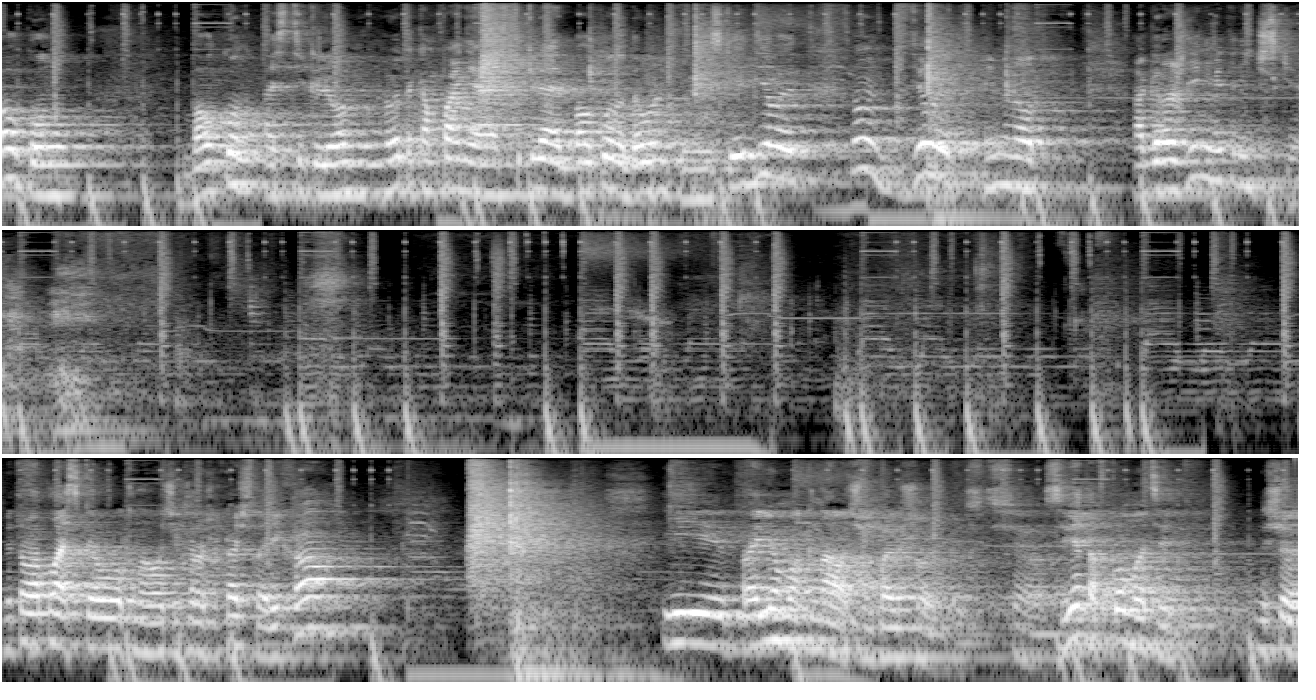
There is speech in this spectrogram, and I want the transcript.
балкон. Балкон остеклен. Эта компания остекляет балконы довольно низкие делает. Но делает именно вот ограждения металлические. Металлопластиковые окна очень хорошего качества, Рихау. И проем окна очень большой. То есть э, света в комнате еще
